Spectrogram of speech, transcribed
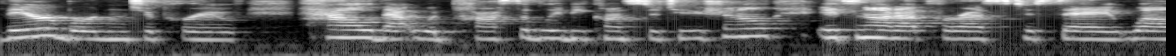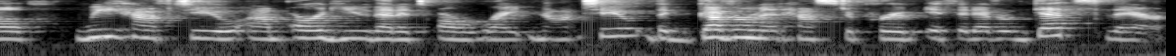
their burden to prove how that would possibly be constitutional. It's not up for us to say, well, we have to um, argue that it's our right not to. The government has to prove if it ever gets there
